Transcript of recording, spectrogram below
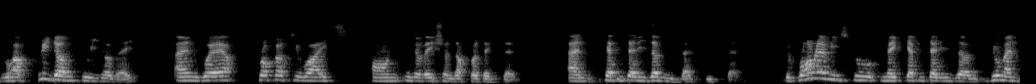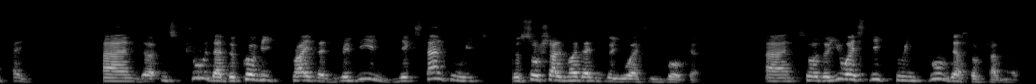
you have freedom to innovate and where property rights on innovations are protected. And capitalism is that system. The problem is to make capitalism human. And uh, it's true that the COVID crisis revealed the extent to which the social model in the US is broken. And so the US needs to improve their social model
